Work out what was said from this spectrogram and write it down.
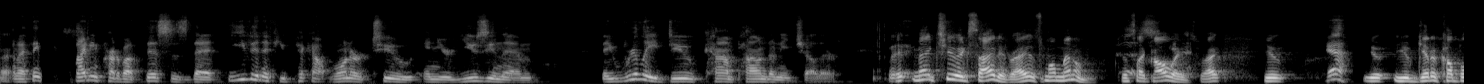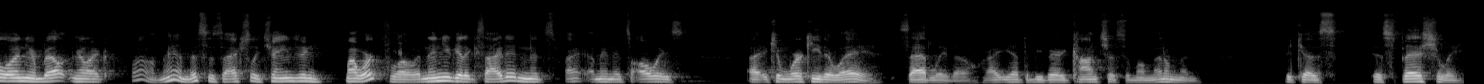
right. and I think the exciting part about this is that even if you pick out one or two and you're using them, they really do compound on each other. It makes you excited, right? It's momentum just like always, right? You yeah you you get a couple on your belt and you're like, oh man, this is actually changing my workflow, and then you get excited, and it's I mean it's always uh, it can work either way. Sadly, though, right? You have to be very conscious of momentum, and because especially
